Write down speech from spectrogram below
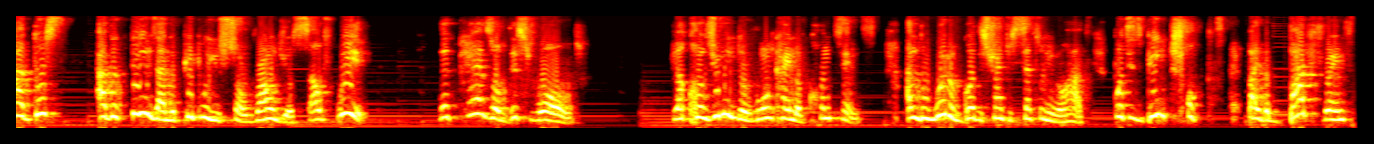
are those are the things and the people you surround yourself with. The cares of this world, you are consuming the wrong kind of content, and the word of God is trying to settle in your heart, but it's being choked by the bad friends,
